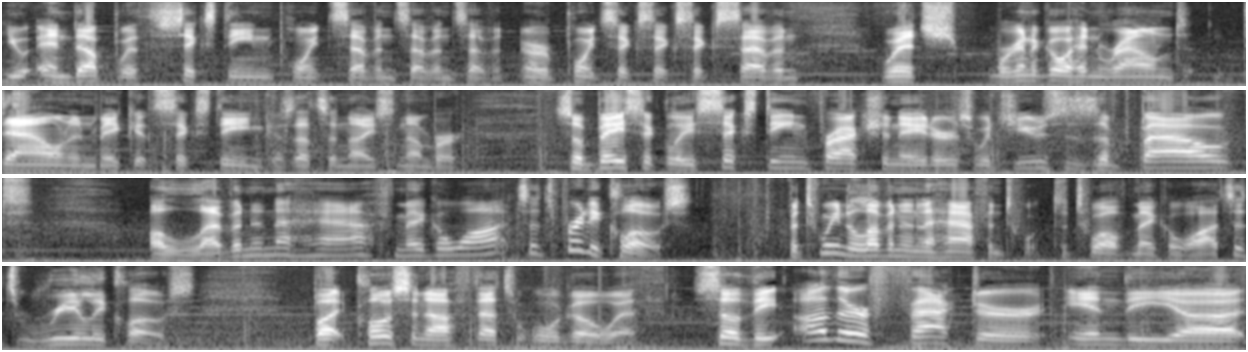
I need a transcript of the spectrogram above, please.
you end up with 16.777 or 0.6667, which we're going to go ahead and round down and make it 16 because that's a nice number. So basically 16 fractionators, which uses about 11 and a half megawatts. It's pretty close. Between 11 and a half and to 12 megawatts. It's really close. But close enough, that's what we'll go with. So the other factor in the uh,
